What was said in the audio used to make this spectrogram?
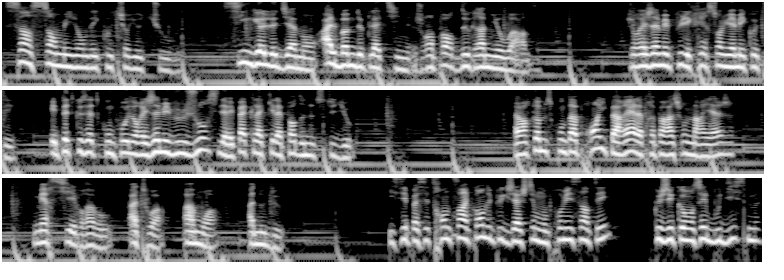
500 millions d'écoutes sur YouTube. Single de diamant, album de platine, je remporte deux Grammy Awards. J'aurais jamais pu l'écrire sans lui à mes côtés. Et peut-être que cette compo n'aurait jamais vu le jour s'il n'avait pas claqué la porte de notre studio. Alors comme ce qu'on t'apprend, il paraît à la préparation de mariage, merci et bravo. À toi, à moi, à nous deux. Il s'est passé 35 ans depuis que j'ai acheté mon premier synthé, que j'ai commencé le bouddhisme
